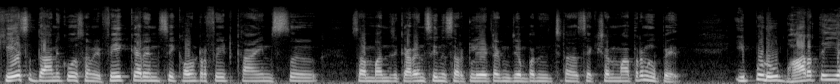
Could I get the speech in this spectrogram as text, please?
కేసు దానికోసమే ఫేక్ కరెన్సీ కౌంటర్ ఫేట్ కాయిన్స్ సంబంధించి కరెన్సీని సర్క్యులేటం సంబంధించిన సెక్షన్ మాత్రమే ఉపయోగ ఇప్పుడు భారతీయ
